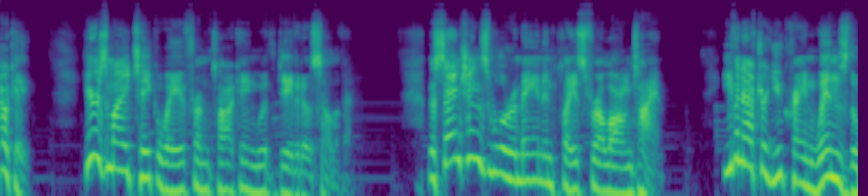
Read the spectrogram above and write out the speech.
Okay, here's my takeaway from talking with David O'Sullivan. The sanctions will remain in place for a long time, even after Ukraine wins the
